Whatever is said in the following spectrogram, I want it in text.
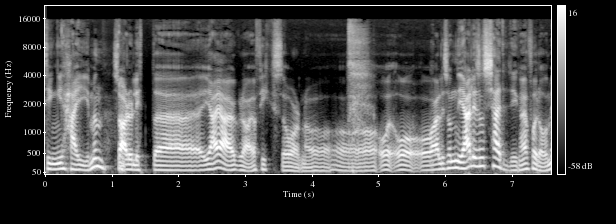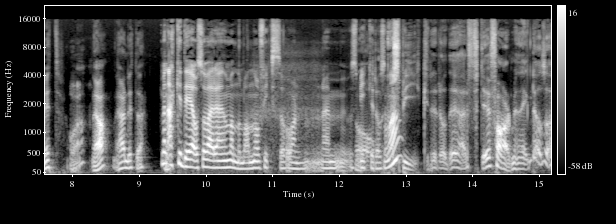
ting i heimen, så er du litt øh, Jeg er jo glad i å fikse og ordne og, og, og, og, og er sånn, Jeg er litt sånn kjerringa i forholdet mitt. Ja. Ja, jeg er litt det. Men er ikke det også å være en mannemann og fikse og ordne og spikre og sånn? Spikrer, og det er, det er faren min egentlig, altså.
